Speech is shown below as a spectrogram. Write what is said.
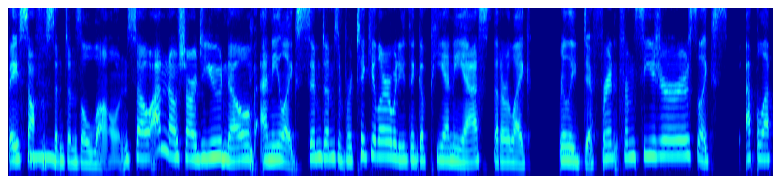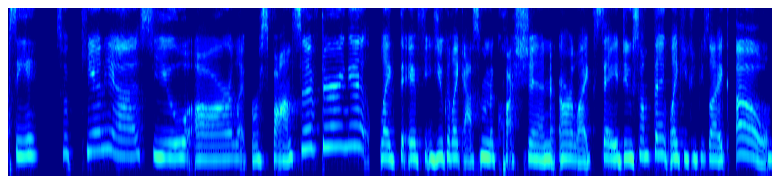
based off of Mhm. symptoms alone. So I don't know, Shar, do you know of any like symptoms in particular when you think of PNES that are like really different from seizures, like epilepsy? So PNES, you are like responsive during it. Like the- if you could like ask someone a question or like say do something, like you could be like, oh,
